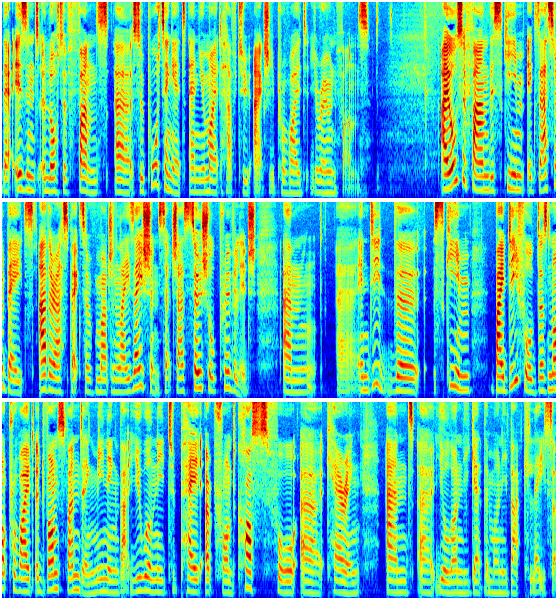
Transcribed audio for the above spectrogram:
there isn't a lot of funds uh, supporting it, and you might have to actually provide your own funds. I also found the scheme exacerbates other aspects of marginalization, such as social privilege. Um, uh, indeed, the scheme by default does not provide advance funding, meaning that you will need to pay upfront costs for uh, caring and uh, you'll only get the money back later.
